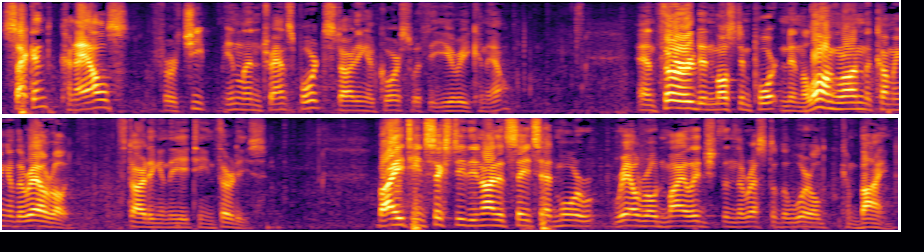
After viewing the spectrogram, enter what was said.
Second, canals for cheap inland transport, starting, of course, with the Erie Canal. And third, and most important in the long run, the coming of the railroad starting in the 1830s. By 1860, the United States had more railroad mileage than the rest of the world combined.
